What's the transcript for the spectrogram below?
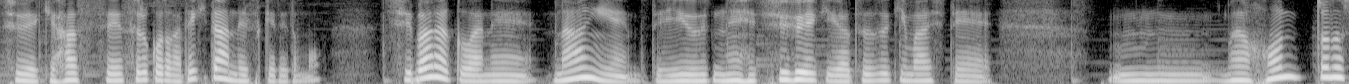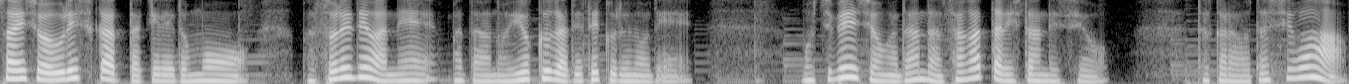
収益発生することができたんですけれどもしばらくはね何円っていうね 収益が続きましてうーんまあ本当の最初は嬉しかったけれども、まあ、それではねまたあの欲が出てくるのでモチベーションがだんだん下がったりしたんですよ。だから私は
